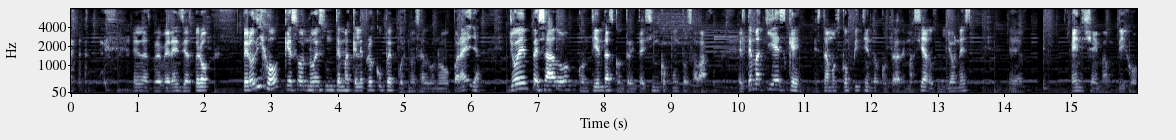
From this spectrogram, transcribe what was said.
en las preferencias, pero pero dijo que eso no es un tema que le preocupe, pues no es algo nuevo para ella. Yo he empezado con tiendas con 35 puntos abajo. El tema aquí es que estamos compitiendo contra demasiados millones eh, en Sheinbaum, dijo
